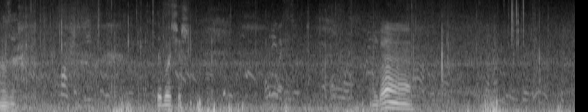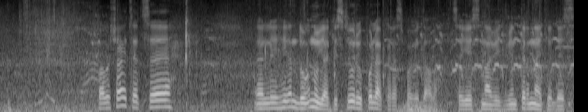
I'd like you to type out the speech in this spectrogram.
Назар. Ти бачиш? Да. Получається, це легенду, ну як історію поляки розповідали. Це є навіть в інтернеті десь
